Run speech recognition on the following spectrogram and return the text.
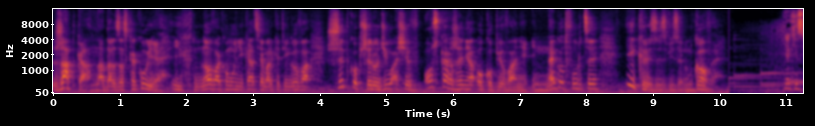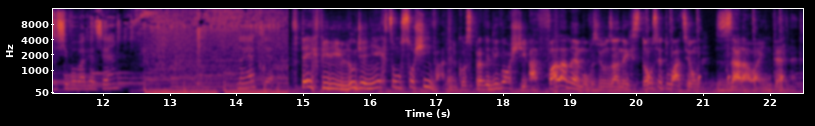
Żabka nadal zaskakuje. Ich nowa komunikacja marketingowa szybko przerodziła się w oskarżenia o kopiowanie innego twórcy i kryzys wizerunkowy. Jakie sosiwo wariacie? No jakie? Tej chwili ludzie nie chcą sosiwa, tylko sprawiedliwości, a fala memów związanych z tą sytuacją zalała internet.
